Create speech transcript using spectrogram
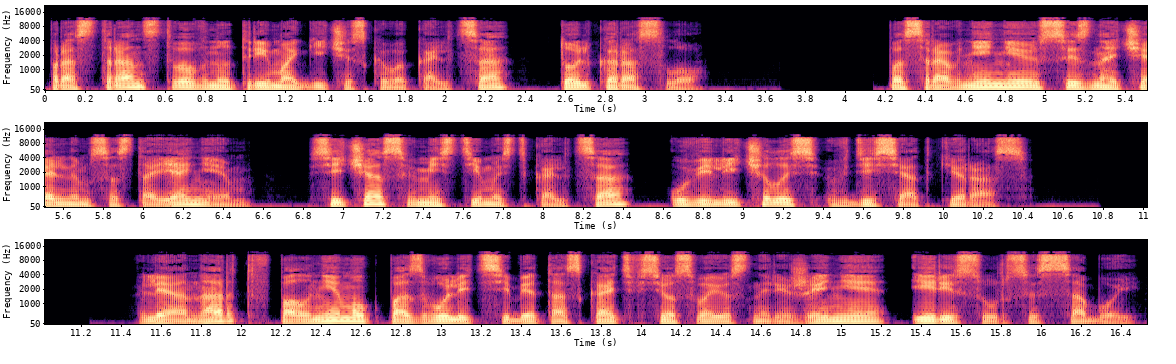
пространство внутри магического кольца только росло. По сравнению с изначальным состоянием, сейчас вместимость кольца увеличилась в десятки раз. Леонард вполне мог позволить себе таскать все свое снаряжение и ресурсы с собой.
